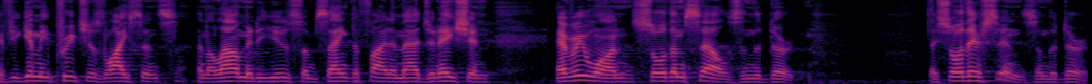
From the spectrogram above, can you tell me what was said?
if you give me preacher's license and allow me to use some sanctified imagination, everyone saw themselves in the dirt. They saw their sins in the dirt.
